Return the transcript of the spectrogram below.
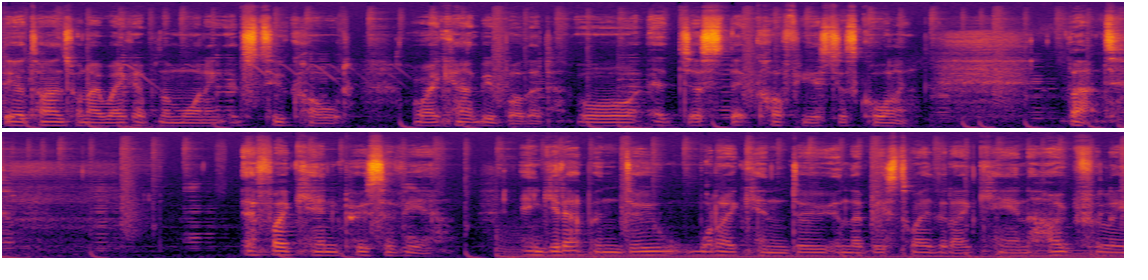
There are times when I wake up in the morning, it's too cold, or I can't be bothered, or it just that coffee is just calling. But if I can persevere and get up and do what I can do in the best way that I can, hopefully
